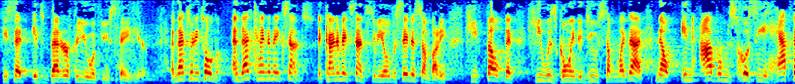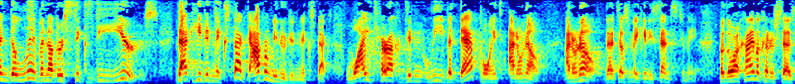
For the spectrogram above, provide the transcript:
He said, it's better for you if you stay here. And that's what he told them. And that kind of makes sense. It kind of makes sense to be able to say to somebody, he felt that he was going to do something like that. Now, in Avram's chus, he happened to live another 60 years. That he didn't expect. Avram didn't expect. Why Terach didn't leave at that point, I don't know. I don't know. That doesn't make any sense to me. But the Ohr HaChaim HaKadosh says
